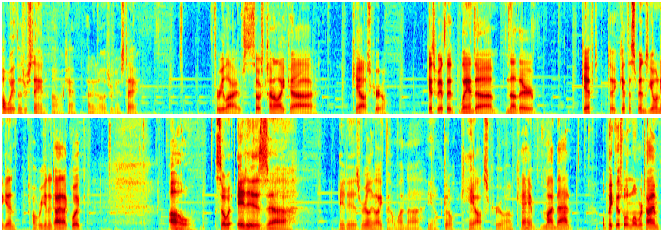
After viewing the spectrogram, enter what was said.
Oh, wait, those are staying. Oh, okay. I didn't know those were going to stay. Three lives. So it's kind of like uh, Chaos Crew. Guess we have to land uh, another gift to get the spins going again. Oh, we're going to die that quick? Oh, so it is... Uh, it is really like that one, uh, you know, good old Chaos Crew. Okay, my bad. We'll pick this one one more time.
